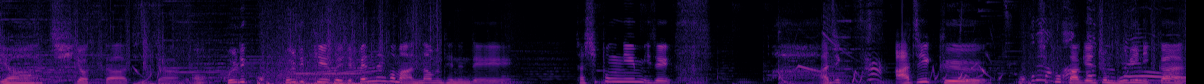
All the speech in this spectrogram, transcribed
이야 지렸다 진짜 어 골드 골드키에서 이제 뺏는 것만 안 나오면 되는데 자 시폭님 이제 아, 아직 아직 그 슈퍼 가게엔 좀 무리니까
